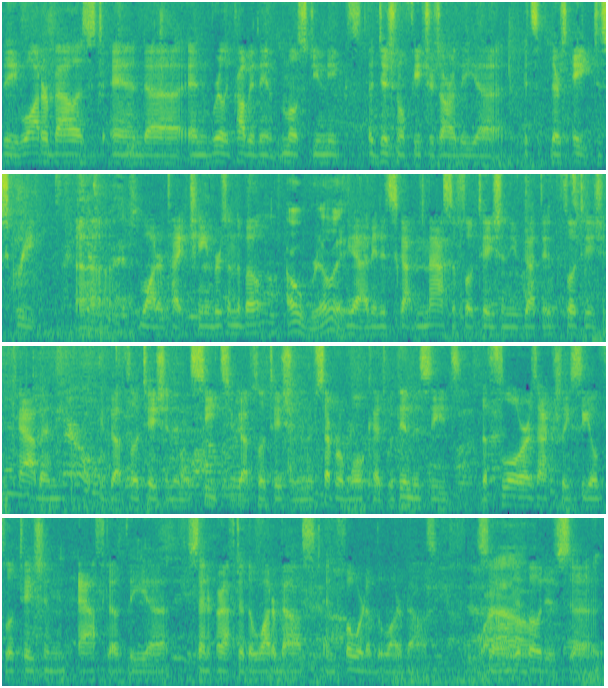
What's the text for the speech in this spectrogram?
the water ballast, and uh, and really probably the most unique additional features are the uh, it's there's eight discrete uh, watertight chambers in the boat. Oh, really? Yeah, I mean it's got massive flotation. You've got the flotation cabin, you've got flotation in the seats, you've got flotation in several bulkheads within the seats. The floor is actually sealed flotation aft of the uh, center, or aft of the water ballast and forward of the water ballast. So the boat is, uh,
